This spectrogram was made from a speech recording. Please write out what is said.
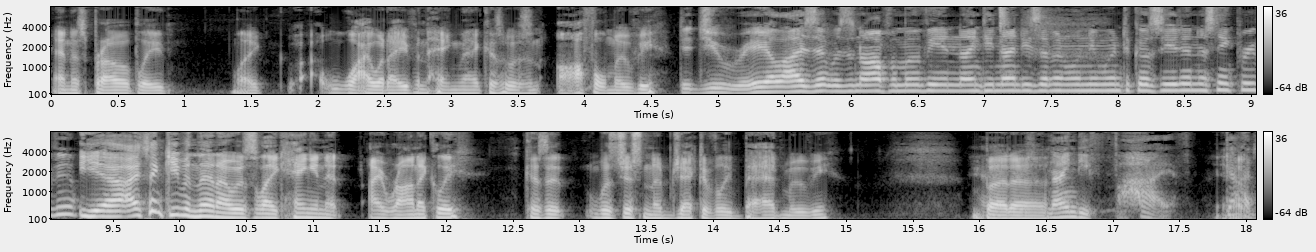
And it's probably like, why would I even hang that? Because it was an awful movie. Did you realize it was an awful movie in 1997 when you went to go see it in a sneak preview? Yeah, I think even then I was like hanging it ironically because it was just an objectively bad movie. But uh, 95. God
